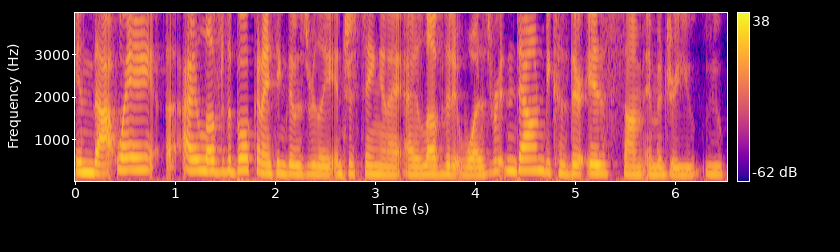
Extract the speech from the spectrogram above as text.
in that way, I loved the book, and I think that was really interesting. And I, I love that it was written down because there is some imagery you, you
